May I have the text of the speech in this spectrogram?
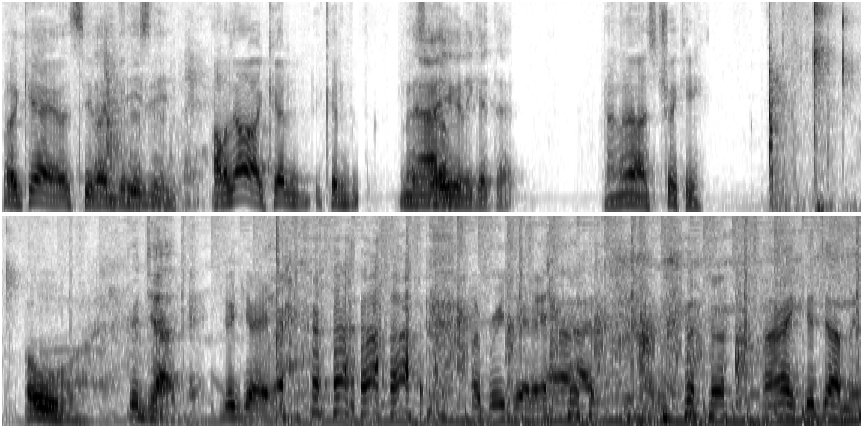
Okay, let's see if I can get this Easy. Oh, in. I don't know. I could could mess Now it up. you're gonna get that. I don't know. It's tricky. Oh, Good job. good game. I appreciate it. Ah, All right, good job, man.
